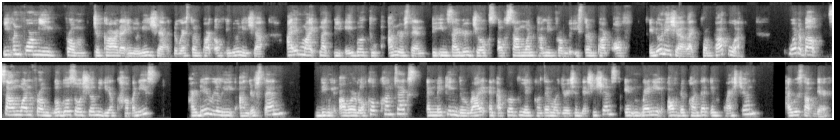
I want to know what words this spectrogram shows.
even for me from Jakarta, Indonesia, the western part of Indonesia, I might not be able to understand the insider jokes of someone coming from the eastern part of Indonesia, like from Papua. What about someone from global social media companies? Are they really understanding our local context and making the right and appropriate content moderation decisions in many of the content in question? I will stop there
